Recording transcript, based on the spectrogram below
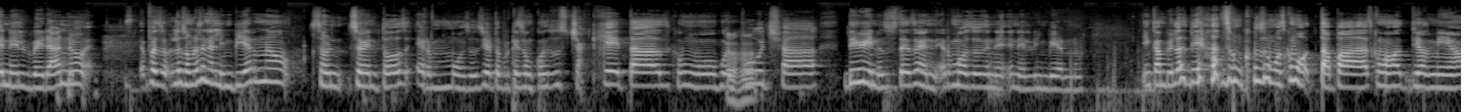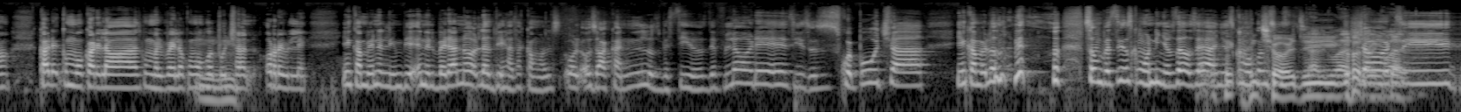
en el verano, pues los hombres en el invierno son, se ven todos hermosos, ¿cierto? Porque son con sus chaquetas, como juepucha, divinos. Ustedes se ven hermosos en en el invierno. Y en cambio las viejas son, somos como tapadas, como, Dios mío, care, como carelavadas, como el velo, como juepucha, horrible. Y en cambio en el, en el verano las viejas sacamos o, o sacan los vestidos de flores y eso es juepucha. Y en cambio los manes son vestidos como niños de 12 años, como con con, sus shorts y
